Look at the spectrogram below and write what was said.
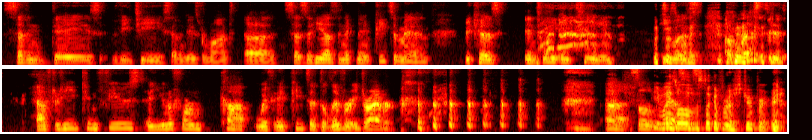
Seven Days VT, Seven Days Vermont, uh, says that he has the nickname Pizza Man because in 2018 he was arrested after he confused a uniformed cop with a pizza delivery driver. uh, so you might yes, as well have looking for a stripper.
